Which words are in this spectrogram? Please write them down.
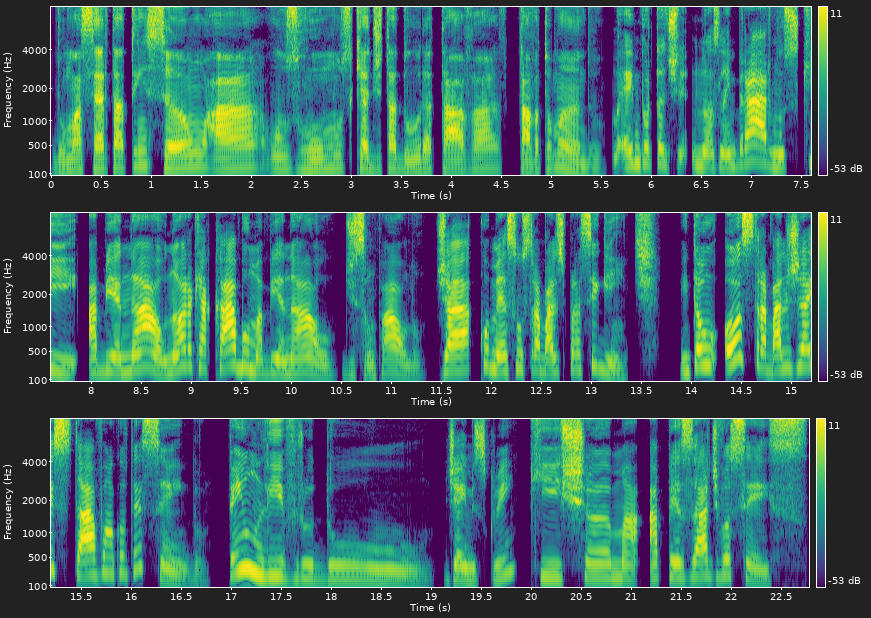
de uma certa atenção aos rumos que a ditadura estava tava tomando. É importante nós lembrarmos que a Bienal, na hora que acaba uma Bienal de São Paulo, já começam os trabalhos para a seguinte. Então, os trabalhos já estavam acontecendo. Tem um livro do James Green que chama Apesar de Vocês.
